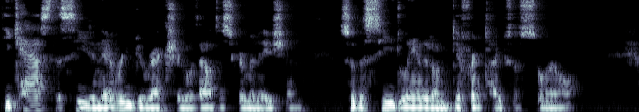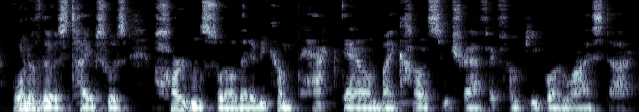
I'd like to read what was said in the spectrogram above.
he cast the seed in every direction without discrimination. So the seed landed on different types of soil. One of those types was hardened soil that had become packed down by constant traffic from people and livestock.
